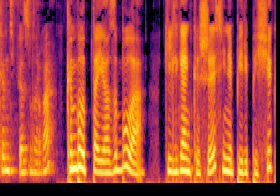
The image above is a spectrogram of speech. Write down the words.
кем дип язылырга? Кем булып та язып була. Килгән кеше сине переписчик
